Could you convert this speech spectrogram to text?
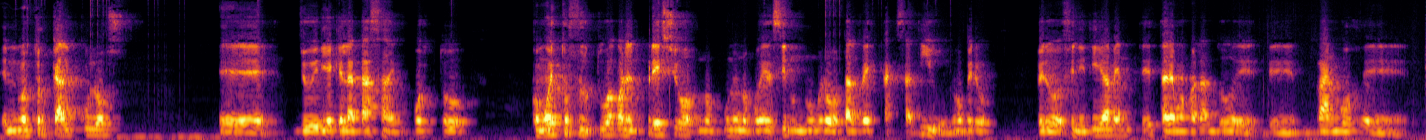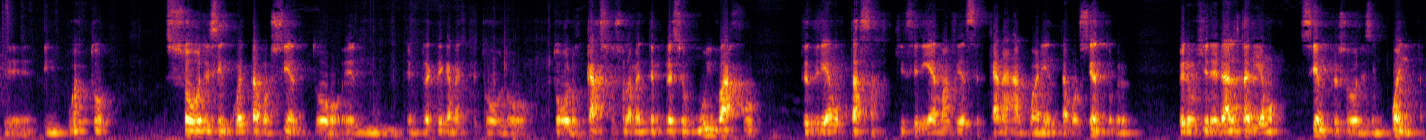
en nuestros cálculos, eh, yo diría que la tasa de impuesto, como esto fluctúa con el precio, uno no puede decir un número tal vez taxativo, ¿no? pero, pero definitivamente estaremos hablando de, rangos de, impuestos sobre 50% en, en prácticamente todos los, todos los casos. Solamente en precios muy bajos tendríamos tasas que serían más bien cercanas a 40%, pero, pero en general estaríamos siempre sobre 50%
